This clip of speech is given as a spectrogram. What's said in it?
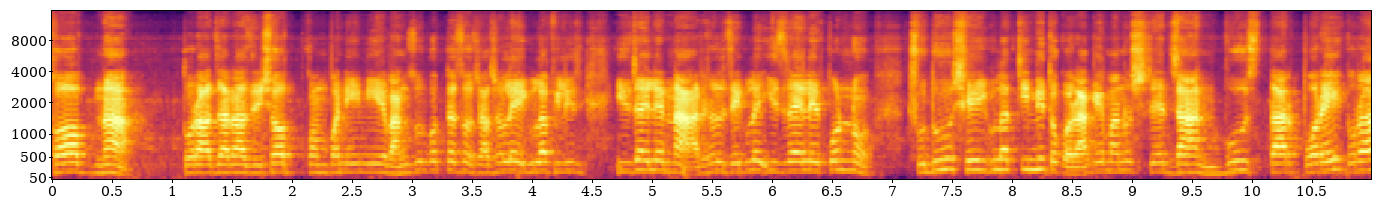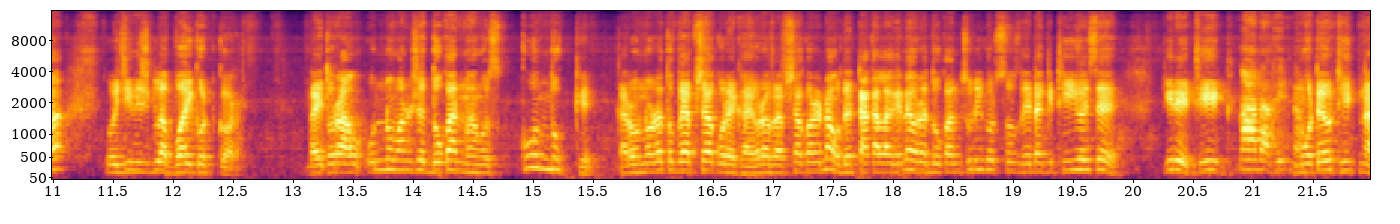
সব না। তোরা যারা যেসব কোম্পানি নিয়ে ভাঙচুর করতেছস। আসলে এগুলা ফিলিস ইসরায়েলের না। আসলে যেগুলো ইসরায়েলের পণ্য শুধু সেইগুলা চিহ্নিত কর। আগে মানুষ জান বুঝ তারপরেই তোরা ওই জিনিসগুলা বয়কট কর। ভাই তোরা অন্য মানুষের দোকান ভাঙস কোন দুঃখে? কারণ ওরা তো ব্যবসা করে খায়। ওরা ব্যবসা করে না ওদের টাকা লাগে না ওরা দোকান চুরি করছ এটা কি ঠিক হয়েছে? কিরে ঠিক? না না ঠিক মোটেও ঠিক না।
